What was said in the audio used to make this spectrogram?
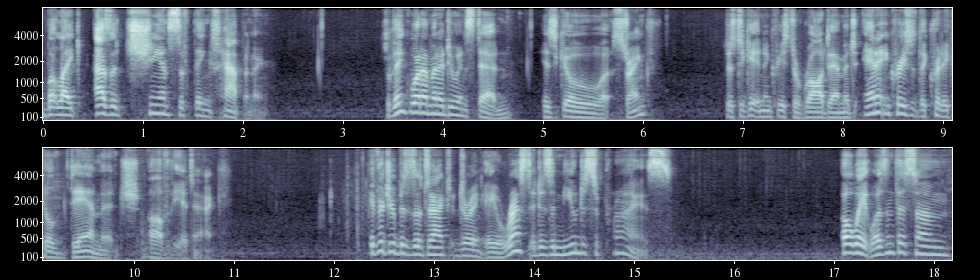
But, like, as a chance of things happening. So I think what I'm going to do instead is go uh, strength, just to get an increase to raw damage, and it increases the critical damage of the attack. If your troop is attacked during a rest, it is immune to surprise. Oh, wait, wasn't this, um...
